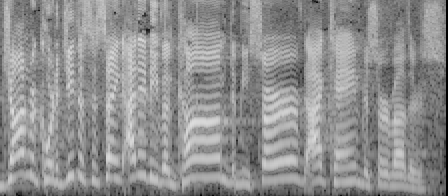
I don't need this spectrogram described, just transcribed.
John recorded Jesus is saying, I didn't even come to be served, I came to serve others.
